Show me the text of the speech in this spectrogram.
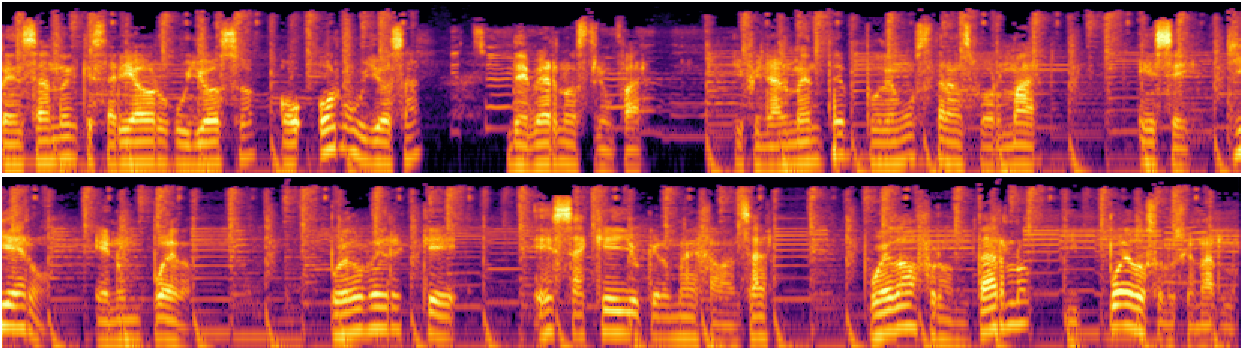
pensando en que estaría orgulloso o orgullosa de vernos triunfar. Y finalmente podemos transformar ese quiero en un puedo. Puedo ver que es aquello que no me deja avanzar. Puedo afrontarlo y puedo solucionarlo.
